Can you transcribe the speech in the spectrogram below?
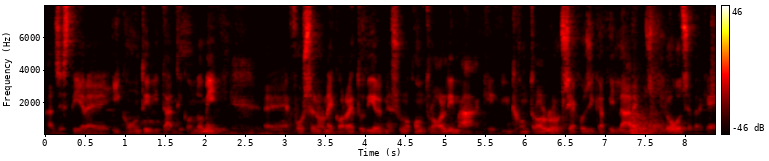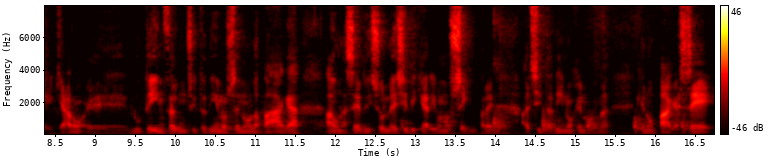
a gestire i conti di tanti condomini. Eh, forse non è corretto dire nessuno controlli, ma che il controllo non sia così capillare, così veloce, perché è chiaro eh, l'utenza di un cittadino se non la paga ha una serie di solleciti che arrivano sempre al cittadino che non, che non paga, se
